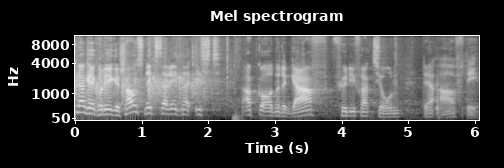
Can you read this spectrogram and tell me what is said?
Vielen Dank, Herr Kollege Schaus. Nächster Redner ist der Abg. Graf für die Fraktion der AfD.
